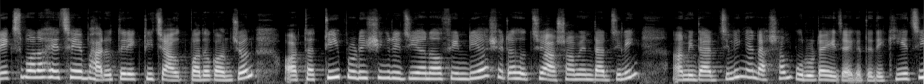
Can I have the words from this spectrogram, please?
নেক্সট বলা হয়েছে ভারতের একটি চা উৎপাদক অঞ্চল, অর্থাৎ tea producing region of India সেটা হচ্ছে আসাম অ্যান্ড দার্জিলিং। আমি দার্জিলিং অ্যান্ড আসাম পুরোটা এই জায়গাতে দেখিয়েছি।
